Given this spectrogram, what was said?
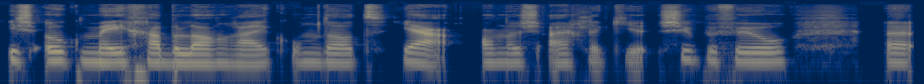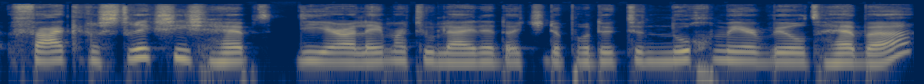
is ook mega belangrijk, omdat ja, anders eigenlijk je superveel uh, vaak restricties hebt die er alleen maar toe leiden dat je de producten nog meer wilt hebben,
